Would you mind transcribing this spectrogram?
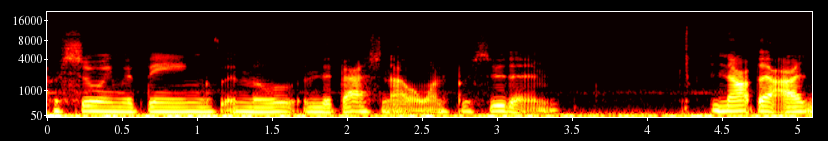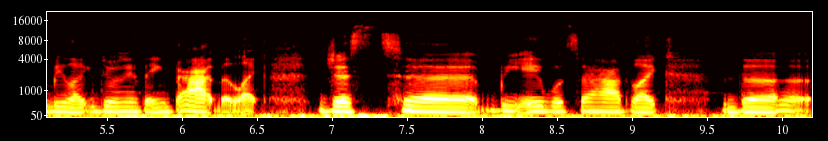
pursuing the things in the in the fashion I would want to pursue them. Not that I'd be like doing anything bad, but like just to be able to have like the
